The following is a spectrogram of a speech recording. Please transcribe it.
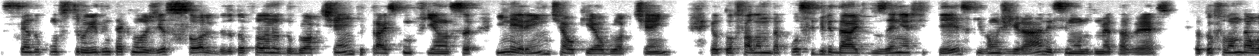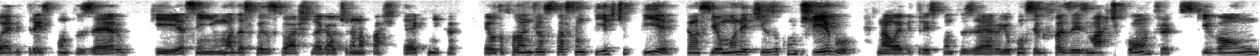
sendo construído em tecnologias sólidas. Eu estou falando do blockchain, que traz confiança inerente ao que é o blockchain. Eu estou falando da possibilidade dos NFTs que vão girar nesse mundo do metaverso. Eu estou falando da Web 3.0, que, assim, uma das coisas que eu acho legal, tirando a parte técnica, eu estou falando de uma situação peer-to-peer. -peer. Então, assim, eu monetizo contigo na Web 3.0 e eu consigo fazer smart contracts que vão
